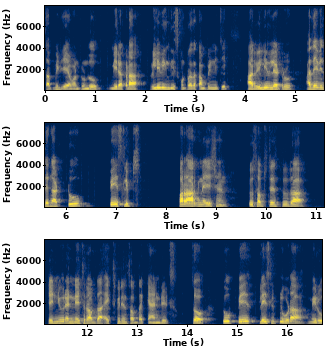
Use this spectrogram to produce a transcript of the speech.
సబ్మిట్ చేయమంటుండు. మీరు అక్కడ రిలీవింగ్ తీసుకుంటారు కదా కంపెనీ నుంచి ఆ రిలీవ్ లెటరు అదేవిధంగా two pay slips for organization to substance to the tenure and nature of the experience of the candidates. So two pay play స్లిప్లు కూడా మీరు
